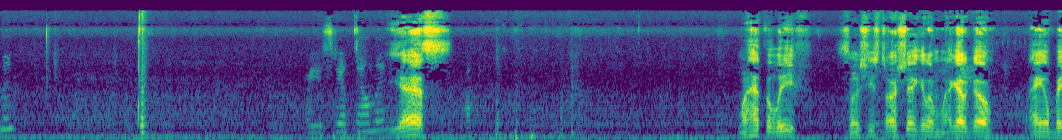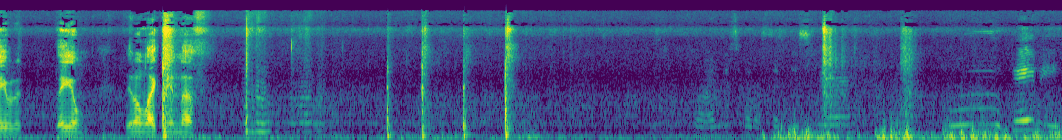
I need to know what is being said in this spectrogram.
Filming? Are you still filming? Yes. I'm gonna have to leave. As soon as she starts shaking them, I gotta go. I ain't gonna be able to. They don't. They don't like me enough. So I'm just gonna set this here. Ooh, baby.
